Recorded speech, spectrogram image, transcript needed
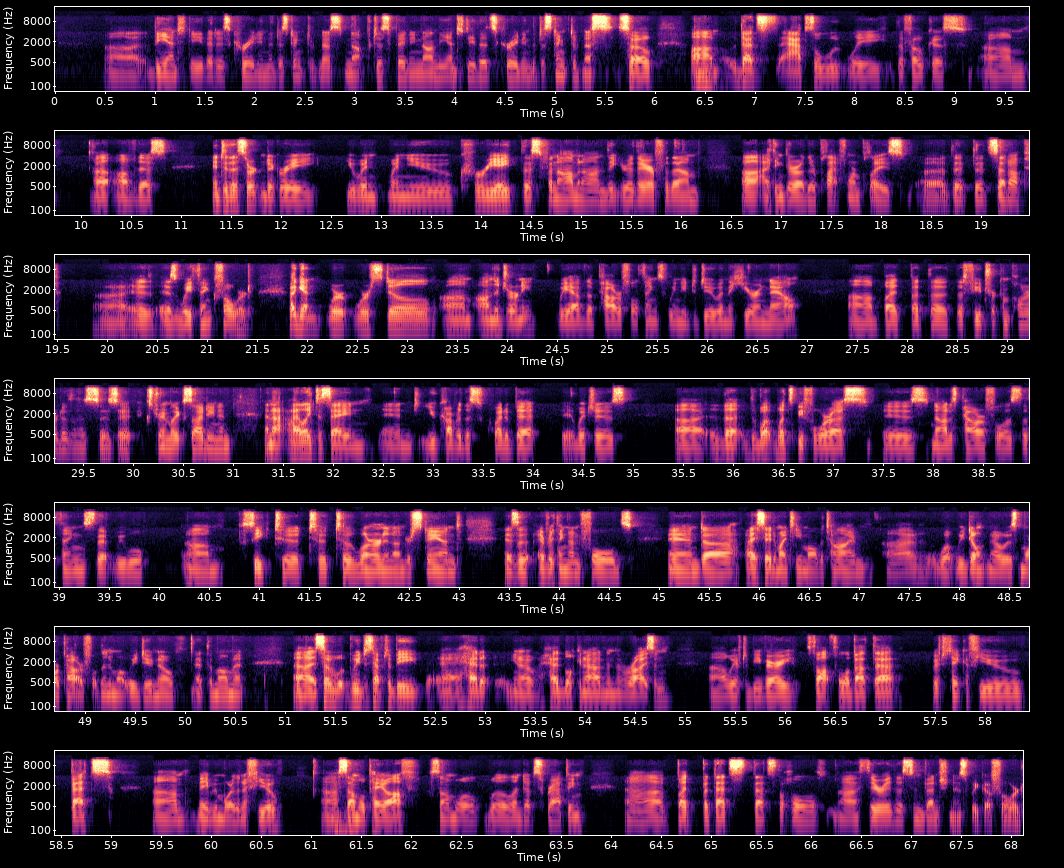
uh, the entity that is creating the distinctiveness, not participating on the entity that's creating the distinctiveness. So um, mm. that's absolutely the focus um, uh, of this. And to a certain degree, you, when when you create this phenomenon that you're there for them, uh, I think there are other platform plays uh, that that set up uh, as, as, we think forward. Again, we're we're still um, on the journey. We have the powerful things we need to do in the here and now. Uh, but but the the future component of this is extremely exciting, and and I, I, like to say, and and you cover this quite a bit, which is uh, the, the what what's before us is not as powerful as the things that we will um, seek to to to learn and understand as everything unfolds. And uh, I say to my team all the time, uh, what we don't know is more powerful than what we do know at the moment. Uh, so we just have to be head, you know, head looking out in the horizon. Uh, we have to be very thoughtful about that we have to take a few bets, um, maybe more than a few. Uh, mm-hmm. Some will pay off, some will will end up scrapping. Uh, but but that's that's the whole uh, theory of this invention as we go forward.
